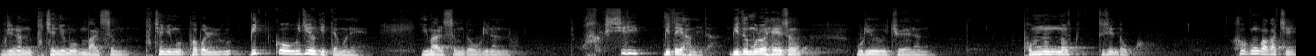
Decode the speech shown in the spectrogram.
우리는 부처님의 말씀, 부처님의 법을 믿고 의지하기 때문에 이 말씀도 우리는 확실히 믿어야 합니다. 믿음으로 해서 우리의 죄는 봄눈 듯이 높고 허공과 같이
